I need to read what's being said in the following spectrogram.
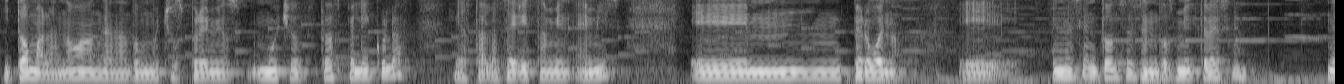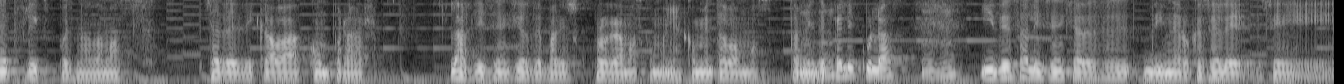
y tómala, ¿no? Han ganado muchos premios, muchas de estas películas y hasta las series también Emmys. Em, pero bueno, eh, en ese entonces, en 2013, Netflix pues nada más se dedicaba a comprar las licencias de varios programas, como ya comentábamos, también de películas, y de esa licencia, de ese dinero que se le se,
